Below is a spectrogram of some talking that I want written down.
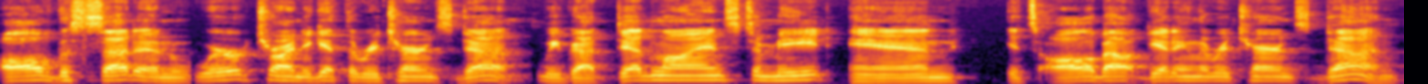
All of a sudden, we're trying to get the returns done. We've got deadlines to meet, and it's all about getting the returns done.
